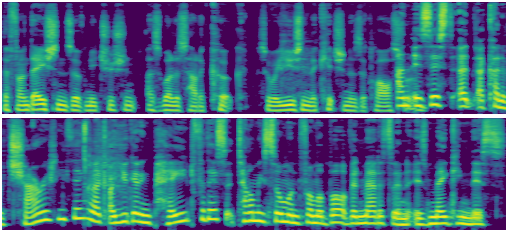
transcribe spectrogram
the foundations of nutrition as well as how to cook. So we're using the kitchen as a classroom. And is this a, a kind of charity thing? Like, are you getting paid for this? Tell me, someone from above in medicine is making this.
